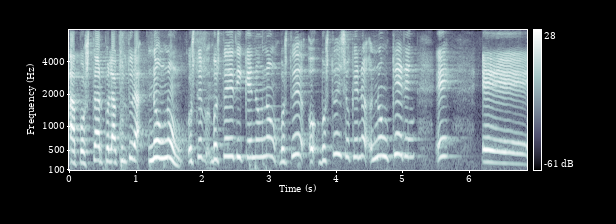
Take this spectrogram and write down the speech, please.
apostar pola cultura. Non, non, vostede, vostede di que non, non, vostede, vostede iso que non, non queren é eh, eh,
